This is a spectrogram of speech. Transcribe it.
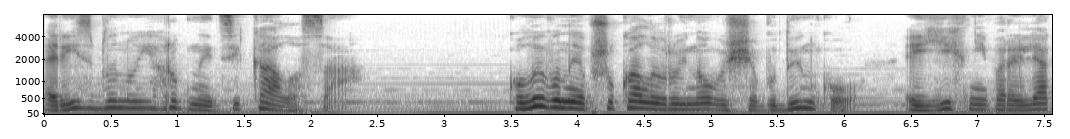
різьбленої гробниці Калоса. Коли вони обшукали руйновище будинку, їхній переляк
